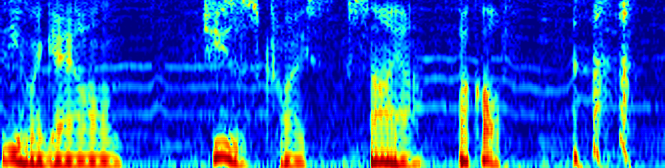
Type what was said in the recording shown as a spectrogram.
Leave my guy alone. Jesus Christ. Xayah, fuck off.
